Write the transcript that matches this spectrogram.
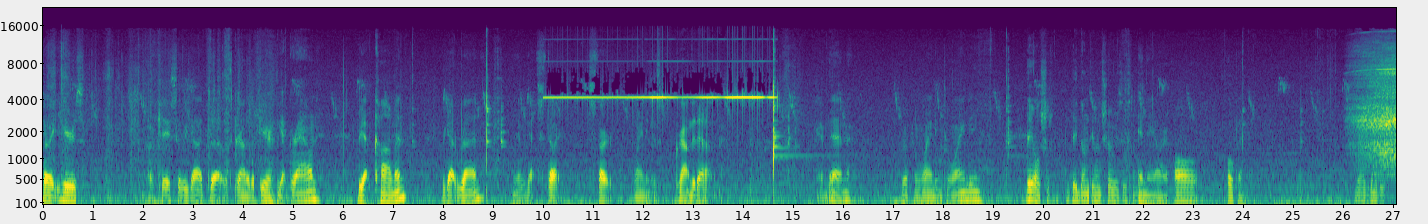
so here's okay so we got uh, what's grounded up here? We got ground we got common we got run and then we got start. Start winding is grounded out. And then go from winding to winding. They all should, they don't even show resistance. and they are all open. Yeah, it's gonna be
